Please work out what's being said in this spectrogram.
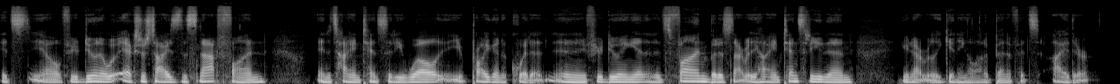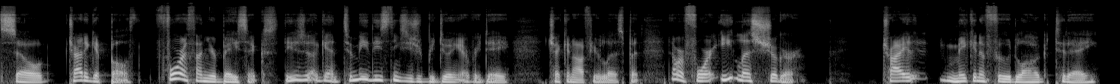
It's you know if you're doing an exercise that's not fun and it's high intensity, well, you're probably going to quit it. And if you're doing it and it's fun but it's not really high intensity, then you're not really getting a lot of benefits either. So try to get both. Fourth on your basics. These again, to me, these things you should be doing every day, checking off your list. But number four, eat less sugar try making a food log today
